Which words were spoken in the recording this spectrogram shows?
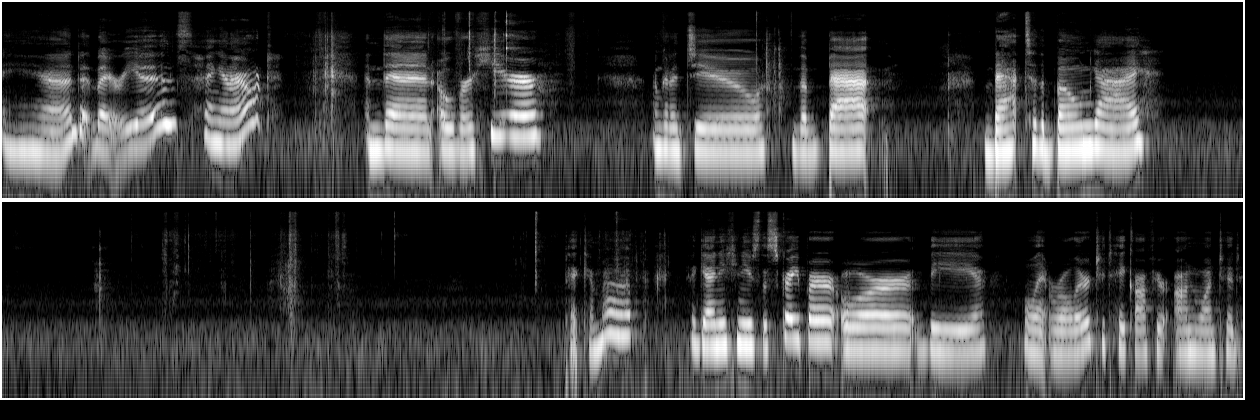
and there he is, hanging out. And then over here, I'm going to do the bat, bat to the bone guy. Pick him up. Again, you can use the scraper or the lint roller to take off your unwanted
